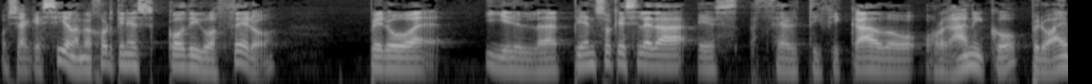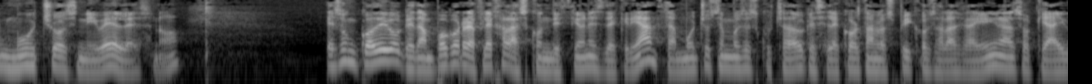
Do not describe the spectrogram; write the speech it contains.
O sea que sí, a lo mejor tienes código cero, pero eh, y el pienso que se le da es certificado orgánico, pero hay muchos niveles, ¿no? Es un código que tampoco refleja las condiciones de crianza. Muchos hemos escuchado que se le cortan los picos a las gallinas o que hay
